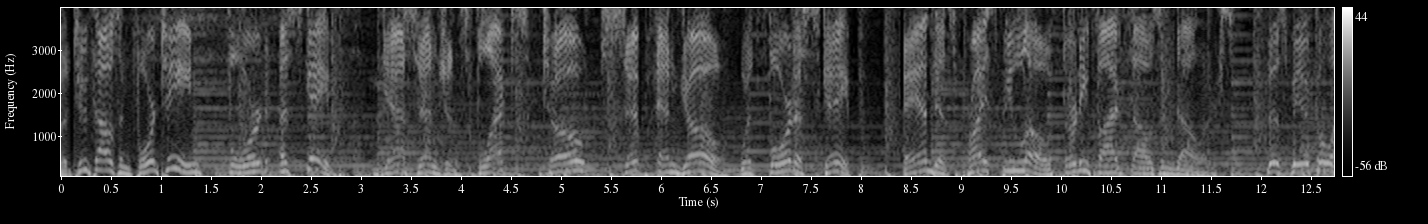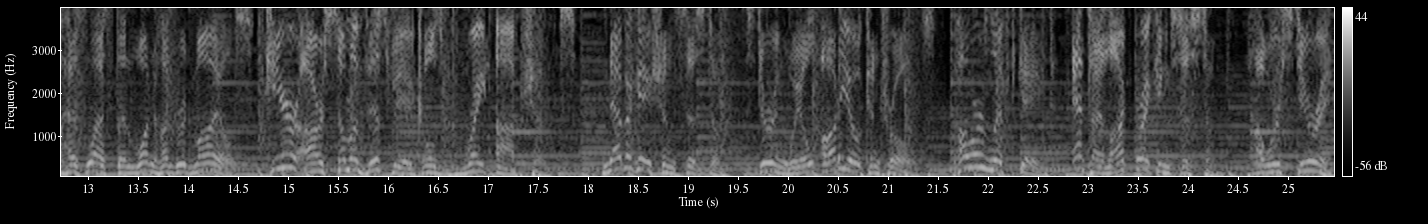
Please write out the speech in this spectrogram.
The 2014 Ford Escape. Gas engines flex, tow, sip, and go with Ford Escape. And it's priced below $35,000. This vehicle has less than 100 miles. Here are some of this vehicle's great options navigation system, steering wheel audio controls, power liftgate, anti lock braking system power steering,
